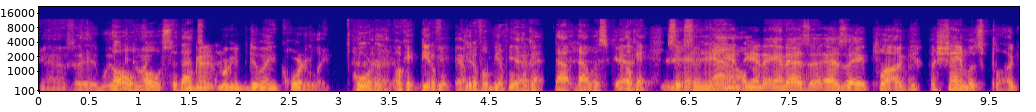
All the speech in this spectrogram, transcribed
Yeah, so we'll oh, doing, oh, so that's we're, gonna, we're doing quarterly. Quarterly. Uh, okay, beautiful, yeah, beautiful, beautiful. Yeah. Okay, that that was yeah. okay. So so now and, and, and as a as a plug, a shameless plug,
